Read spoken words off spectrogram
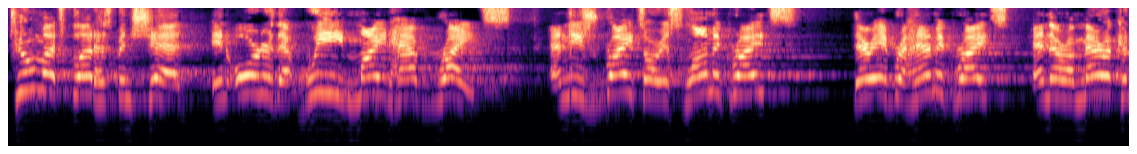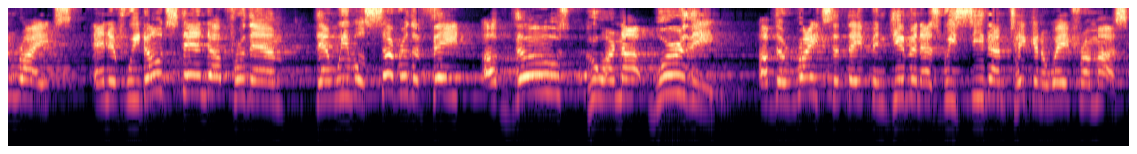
Too much blood has been shed in order that we might have rights. And these rights are Islamic rights, they're Abrahamic rights, and they're American rights. And if we don't stand up for them, then we will suffer the fate of those who are not worthy of the rights that they've been given as we see them taken away from us.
